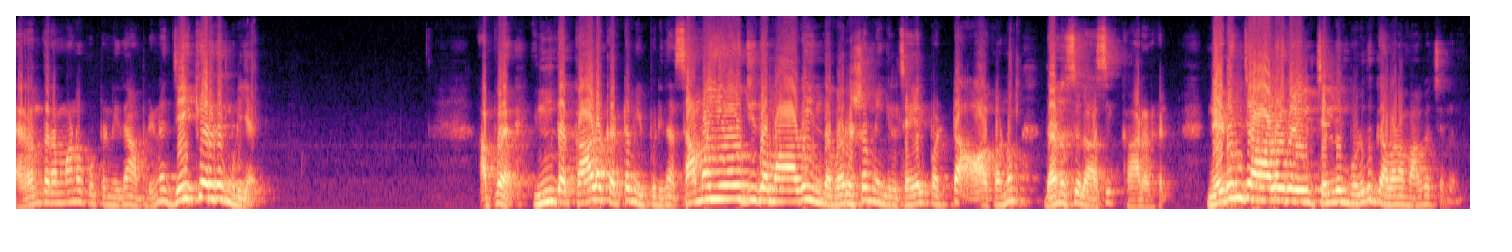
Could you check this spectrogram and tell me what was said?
நிரந்தரமான கூட்டணி தான் அப்படின்னா ஜெயிக்கிறதுக்கு முடியாது. அப்ப இந்த காலகட்டம் இப்படிதான். சமயோஜிதமாக இந்த வருஷம் நீங்கள் செயல்பட்டு ஆகணும் தனுசு ராசிக்காரர்கள். நெடுஞ்சாலைகளில் செல்லும் பொழுது கவனமாக செல்லணும்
